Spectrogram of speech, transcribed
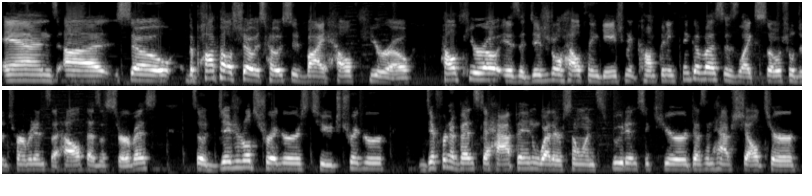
And uh, so the Pop Health Show is hosted by Health Hero. Health Hero is a digital health engagement company. Think of us as like social determinants of health as a service. So digital triggers to trigger different events to happen, whether someone's food insecure, doesn't have shelter,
